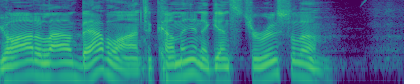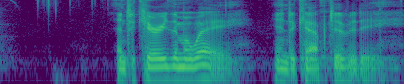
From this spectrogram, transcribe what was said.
God allowed Babylon to come in against Jerusalem and to carry them away into captivity.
